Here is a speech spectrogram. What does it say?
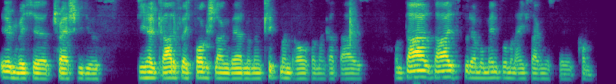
irgendwelche Trash-Videos, die halt gerade vielleicht vorgeschlagen werden und dann klickt man drauf, wenn man gerade da ist. Und da, da ist so der Moment, wo man eigentlich sagen müsste, komm,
